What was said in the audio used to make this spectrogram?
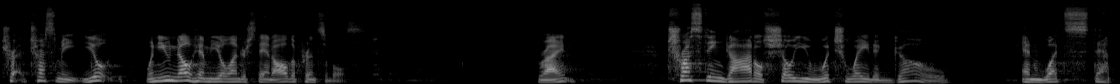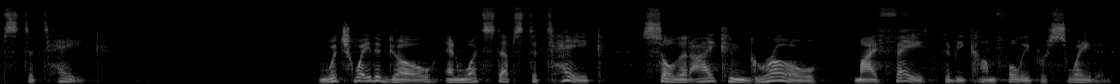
Tr- trust me, you'll, when you know him, you'll understand all the principles. Right? Trusting God will show you which way to go and what steps to take. Which way to go and what steps to take so that I can grow my faith to become fully persuaded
